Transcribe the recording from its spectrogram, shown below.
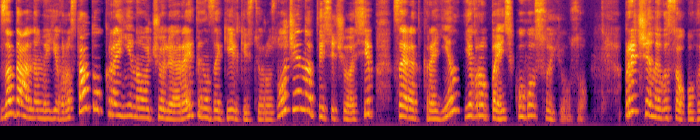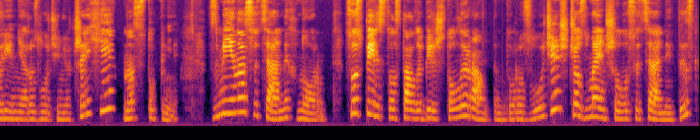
За даними Євростату, країна очолює рейтинг за кількістю розлучень на тисячу осіб серед країн Європейського Союзу. Причини високого рівня розлучень у Чехії наступні: зміна соціальних норм. Суспільство стало більш толерантним до розлучень, що зменшило соціальний тиск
